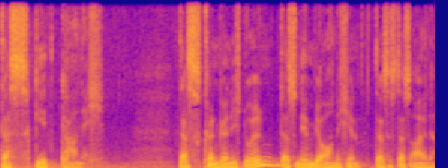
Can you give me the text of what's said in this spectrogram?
das geht gar nicht. Das können wir nicht dulden, das nehmen wir auch nicht hin. Das ist das eine.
